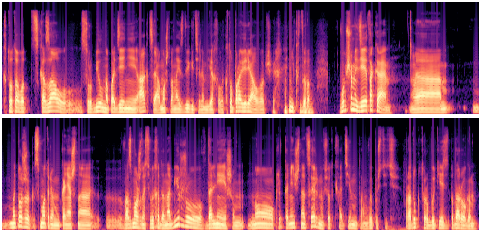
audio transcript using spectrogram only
кто-то вот сказал, срубил на падении акции, а может она и с двигателем ехала. Кто проверял вообще? Никто. Mm-hmm. В общем, идея такая. Мы тоже смотрим, конечно, возможность выхода на биржу в дальнейшем, но конечная цель, мы все-таки хотим там выпустить продукт, который будет ездить по дорогам.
